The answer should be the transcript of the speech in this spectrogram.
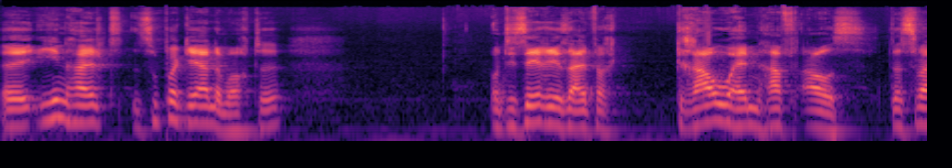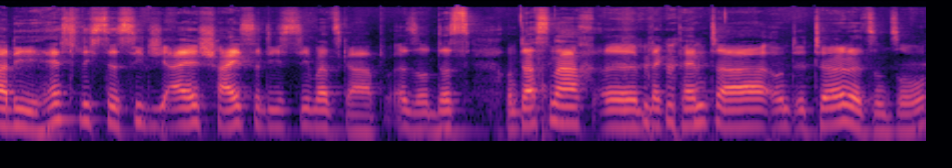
äh, ihn halt super gerne mochte. Und die Serie sah einfach grauenhaft aus. Das war die hässlichste CGI-Scheiße, die es jemals gab. Also das, und das nach äh, Black Panther und Eternals und so.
